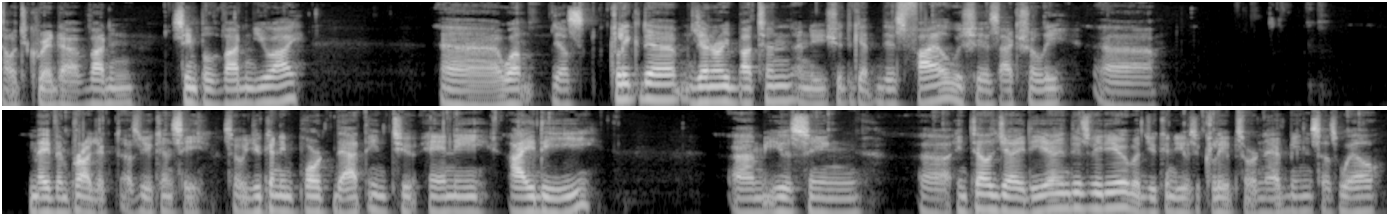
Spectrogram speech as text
how to create a Vaadin, simple Vaadin UI. Uh, well, just click the generate button and you should get this file, which is actually uh, Maven project, as you can see. So you can import that into any IDE. I'm using uh, IntelliJ IDEA in this video, but you can use Eclipse or NetBeans as well.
